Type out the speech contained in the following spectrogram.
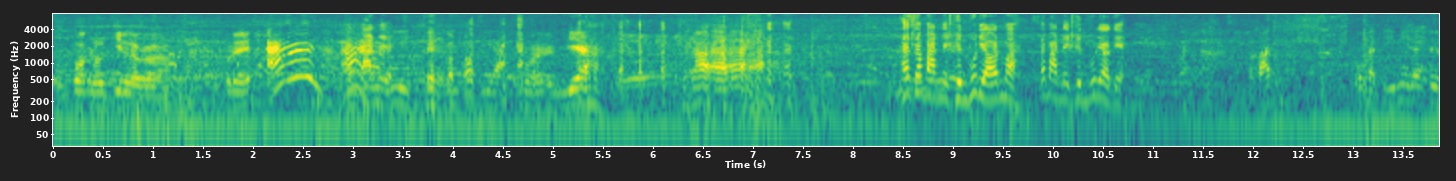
สมปอกน้องกินแล้วก็ก็ เลยอ้าวอ้าทำการเนี่ยเบียร์ถ้าสะบัดเนี่ยขึ้นผู้เดียวนั่นป่ะสะบัดเนี่ยขึ้นผู้เดียวเดี๋ยวบัดปกติมีได้ซื้อ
